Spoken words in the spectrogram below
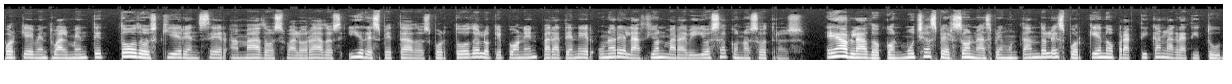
porque eventualmente todos quieren ser amados, valorados y respetados por todo lo que ponen para tener una relación maravillosa con nosotros. He hablado con muchas personas preguntándoles por qué no practican la gratitud,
